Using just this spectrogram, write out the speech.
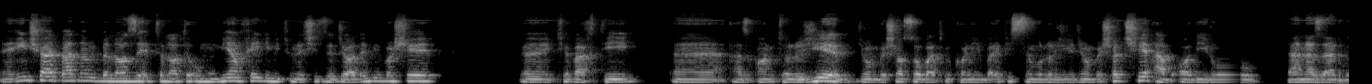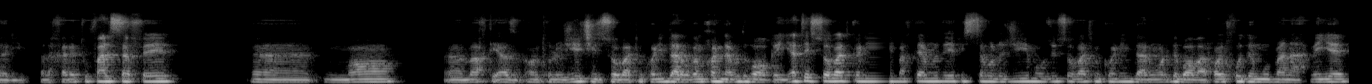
این شاید بعد به لحاظ اطلاعات عمومی هم خیلی می‌تونه چیز جالبی باشه که وقتی از آنتولوژی جنبش ها صحبت می‌کنیم و اپیستمولوژی جنبش ها چه ابعادی رو در نظر داریم؟ بالاخره تو فلسفه ما وقتی از آنتولوژی چیزی صحبت می‌کنیم در واقع می‌خوایم در مورد واقعیتش صحبت کنیم. وقتی در مورد اپیستمولوژی موضوع صحبت می‌کنیم در مورد باورهای خودمون و نحوه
